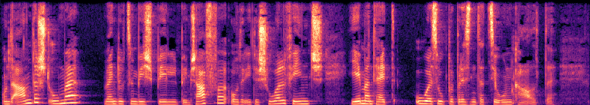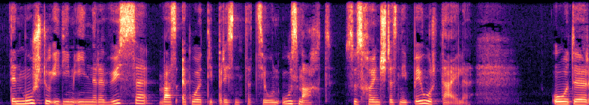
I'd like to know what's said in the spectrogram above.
Und andersrum, wenn du zum Beispiel beim Schaffen oder in der Schule findest, jemand hat eine super Präsentation gehalten, dann musst du in deinem Inneren wissen, was eine gute Präsentation ausmacht. Sonst könntest du das nicht beurteilen. Oder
